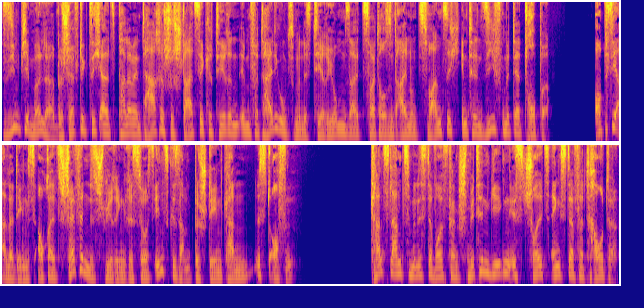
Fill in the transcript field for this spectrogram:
Siemtje Möller beschäftigt sich als parlamentarische Staatssekretärin im Verteidigungsministerium seit 2021 intensiv mit der Truppe. Ob sie allerdings auch als Chefin des schwierigen Ressorts insgesamt bestehen kann, ist offen. Kanzleramtsminister Wolfgang Schmidt hingegen ist Scholz engster Vertrauter.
